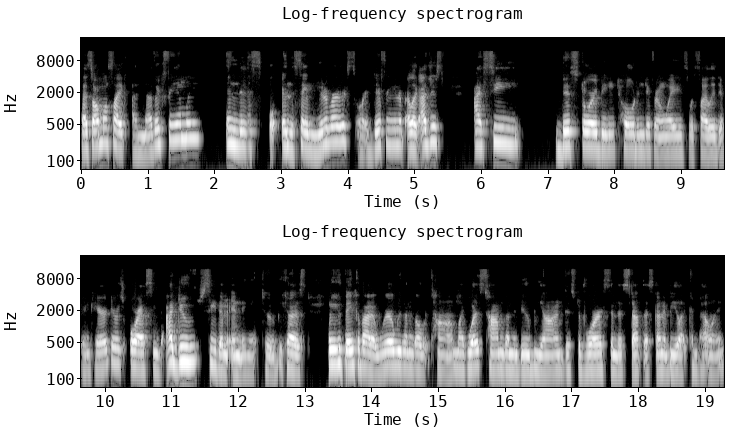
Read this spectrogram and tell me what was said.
that's almost like another family in this in the same universe or a different universe. Like I just I see this story being told in different ways with slightly different characters, or I see I do see them ending it too because when you think about it, where are we going to go with Tom? Like, what is Tom going to do beyond this divorce and this stuff that's going to be like compelling?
